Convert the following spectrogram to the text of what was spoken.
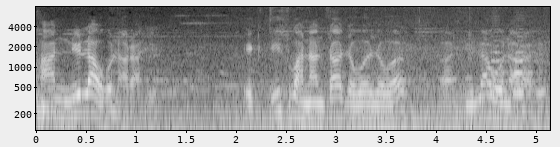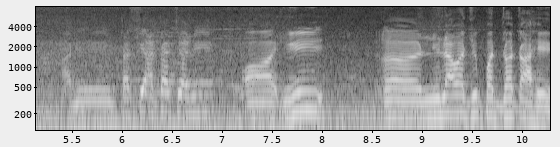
हा निलाव होणार आहे. एकतीस वाहनांचा जवळजवळ निलाव होणार आहे. आणि तशी आता त्याने ही निलावाची पद्धत आहे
